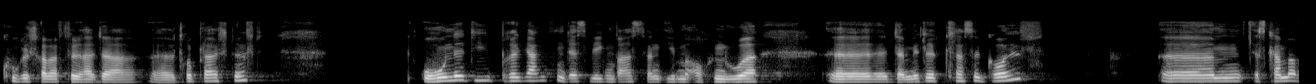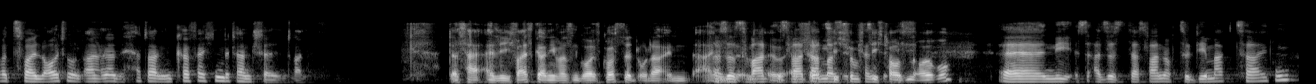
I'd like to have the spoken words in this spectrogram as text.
Kugelschreiber, Füllhalter, äh, Druckbleistift ohne die Brillanten. Deswegen war es dann eben auch nur äh, der Mittelklasse Golf. Ähm, es kamen aber zwei Leute und einer hatte ein Köfferchen mit Handschellen dran. Das heißt, also ich weiß gar nicht, was ein Golf kostet oder ein, ein also es war, es war 40, 50.000 Euro. Äh, nee, es, also es, das war noch zu D-Mark-Zeiten.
